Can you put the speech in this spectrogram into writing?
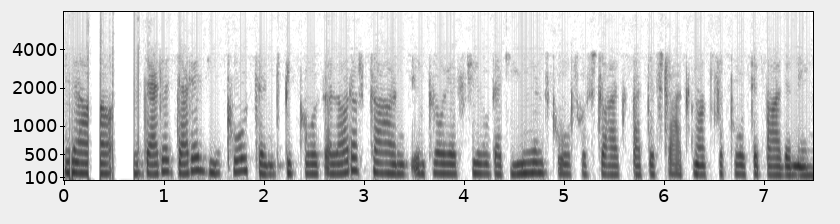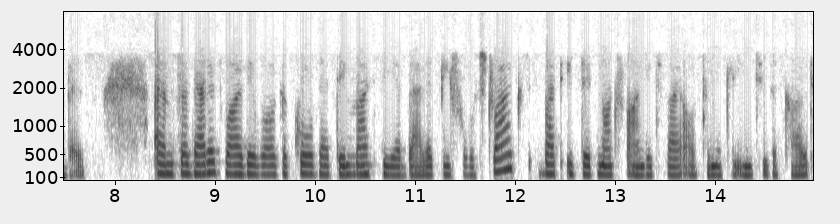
Now, that is, that is important because a lot of times employers feel that unions call for strikes, but the strike's not supported by the members. Um, so that is why there was a call that there must be a ballot before strikes, but it did not find its way ultimately into the code.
